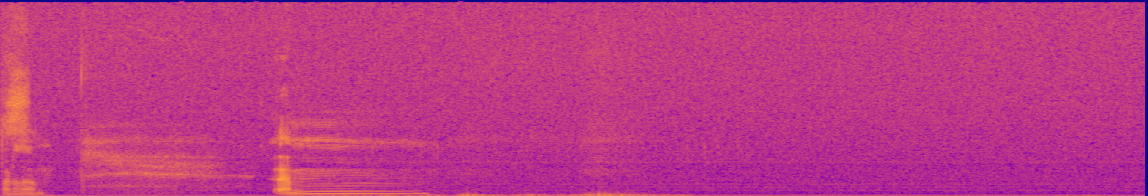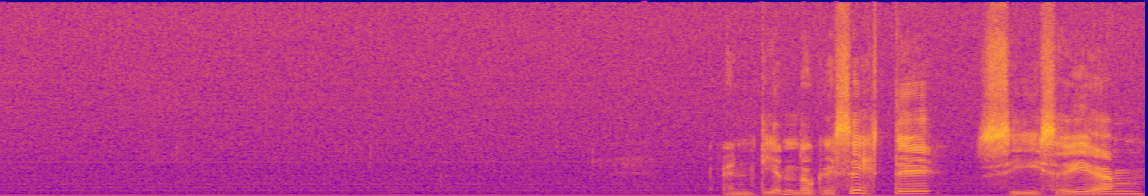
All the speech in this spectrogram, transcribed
Perdón. Em, entiendo que es este. Si hice bien.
